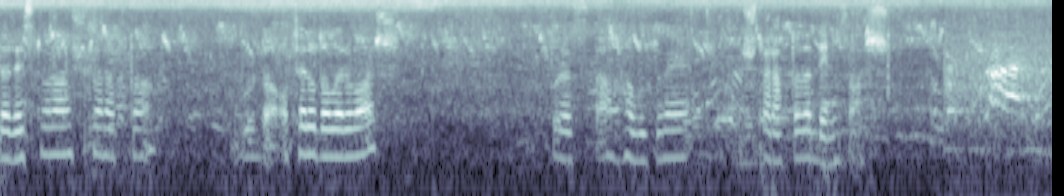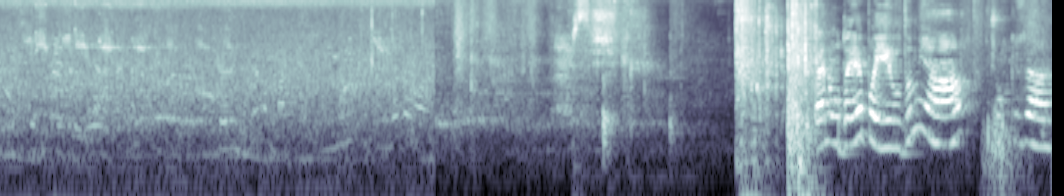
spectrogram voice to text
Bu arada restoran şu tarafta. Burada otel odaları var. Burası da havuzu ve şu tarafta da deniz var. Ben odaya bayıldım ya. Çok güzel.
